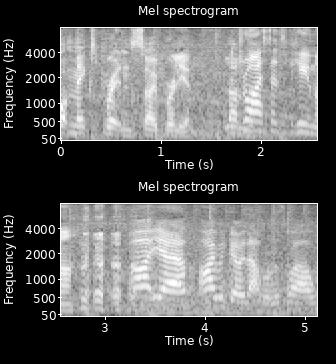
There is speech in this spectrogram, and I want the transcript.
What makes Britain so brilliant? London. Dry sense of humour. Uh, yeah, I would go with that one as well.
